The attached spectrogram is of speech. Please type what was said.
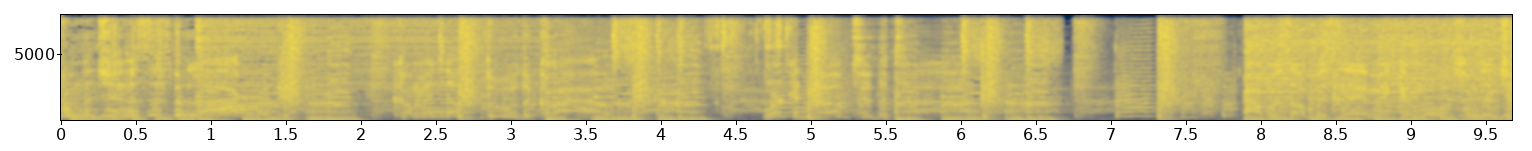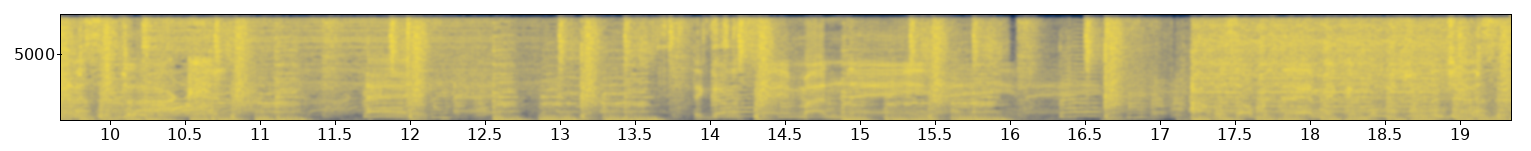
From the Genesis block, coming up through the clouds, from the Genesis. Hey, they're gonna say my name. I was always there making moves from the Genesis.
